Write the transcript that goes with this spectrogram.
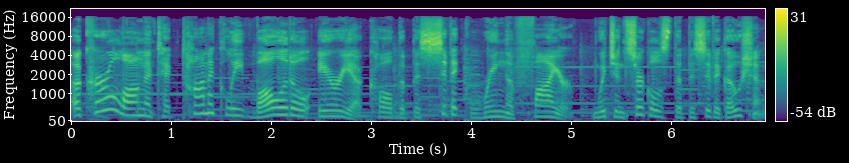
occur along a tectonically volatile area called the Pacific Ring of Fire, which encircles the Pacific Ocean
